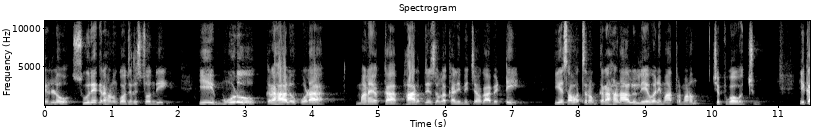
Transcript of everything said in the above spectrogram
ఏడులో సూర్యగ్రహణం గోచరిస్తోంది. ఈ మూడు గ్రహాలు కూడా మన యొక్క భారతదేశంలో కనిపించవు కాబట్టి ఈ సంవత్సరం గ్రహణాలు లేవని మాత్రం మనం చెప్పుకోవచ్చు. ఇక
